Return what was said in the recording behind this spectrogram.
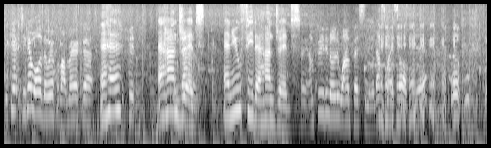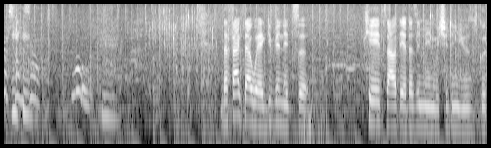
she, came, she came all the way from America Uh-huh. to feed. 100. And you feed a 100. Hey, I'm feeding only one person. oh, That's myself. Yeah. That's myself. Whoa. The fact that we're giving it to kids out there doesn't mean we shouldn't use good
